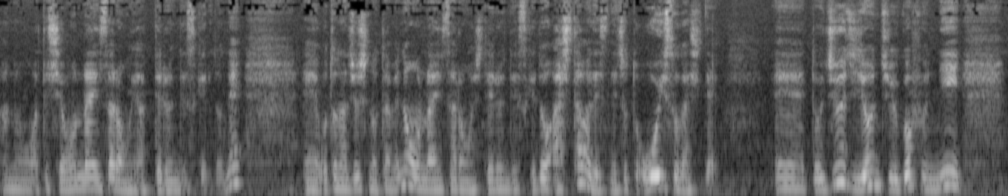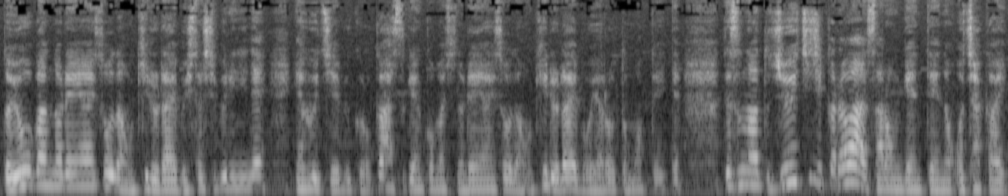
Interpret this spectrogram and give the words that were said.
あの私はオンラインサロンをやってるんですけれどね、えー、大人女子のためのオンラインサロンをしてるんですけど明日はですねちょっと大忙しでえーと、10時45分に土曜版の恋愛相談を切るライブ久しぶりにねヤフー知恵袋か発言小町の恋愛相談を切るライブをやろうと思っていてでその後11時からはサロン限定のお茶会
